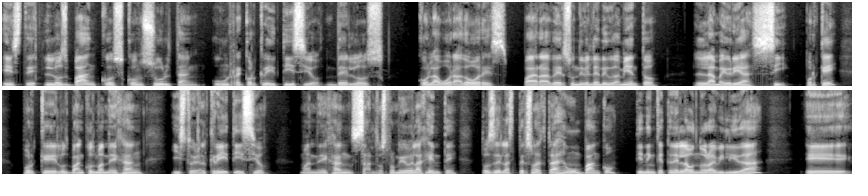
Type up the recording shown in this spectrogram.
Este, los bancos consultan un récord crediticio de los colaboradores para ver su nivel de endeudamiento. La mayoría sí. ¿Por qué? Porque los bancos manejan historial crediticio, manejan saldos promedio de la gente. Entonces, las personas que trabajan en un banco tienen que tener la honorabilidad eh,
